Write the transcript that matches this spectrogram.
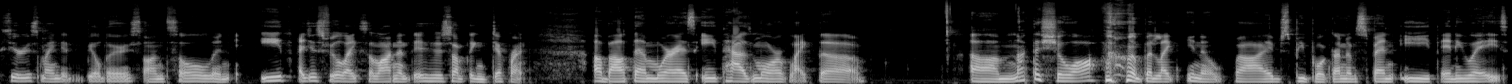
serious minded builders on Sol and ETH, I just feel like Solana there's something different about them, whereas ETH has more of like the um, not to show off, but like, you know, vibes. People are going to spend ETH anyways.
